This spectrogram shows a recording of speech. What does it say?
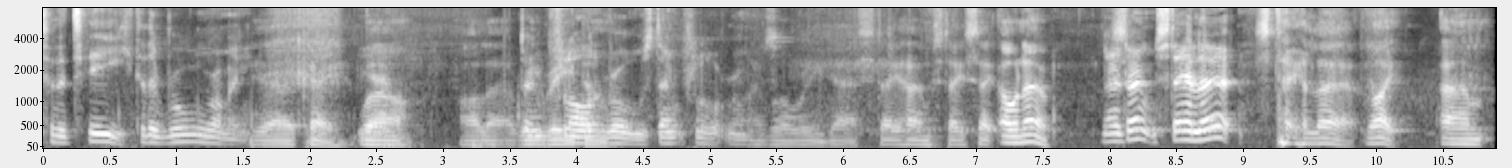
to the T, to the rule, Robbie. Yeah, okay. Well, I'll uh, Don't reread flaunt them. rules. Don't flaunt rules. I will read, yeah. Stay home, stay safe. Oh, no. No, don't. Stay alert. Stay alert. Right. Um,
